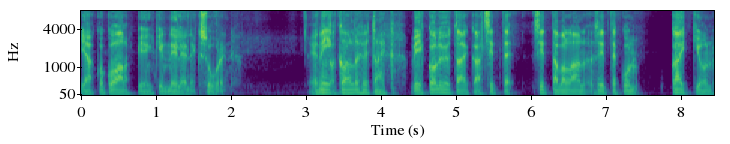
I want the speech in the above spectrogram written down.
ja koko Alppienkin neljänneksi suurin. Et viikko tota, on lyhyt aika. Viikko on lyhyt aika. Että sitten, sitten tavallaan sitten kun kaikki on,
